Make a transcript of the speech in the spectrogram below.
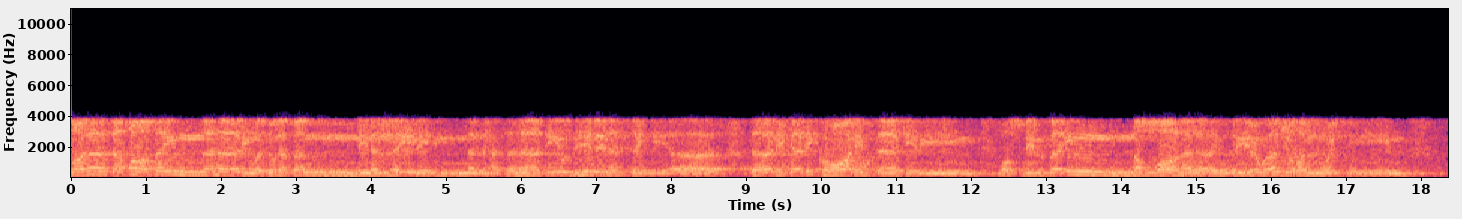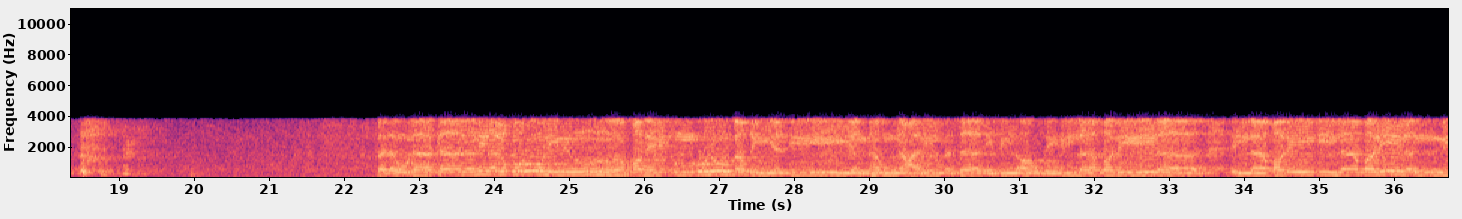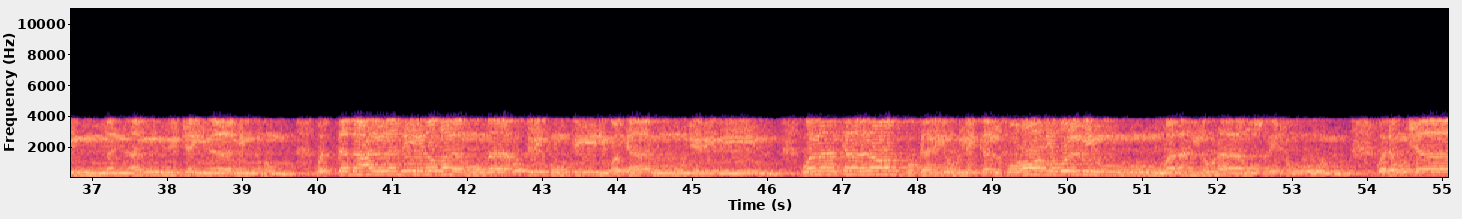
الصلاة طرفي النهار وزلفا من الليل إن الحسنات يذهبن السيئات. ذلك ذكرى للذاكرين. واصبر فإن الله لا يضيع أجر المحسنين. فلولا كان من القرون من قبلكم أولو بقية ينهون عن الفساد في الأرض إلا قليلا إلا قليل إلا قليلا ممن أنجينا منهم. واتبع الذين ظلموا ما أترفوا فيه وكانوا مجرمين. وما كان ربك ليهلك القرى بظلم وأهلها مصلحون. ولو شاء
